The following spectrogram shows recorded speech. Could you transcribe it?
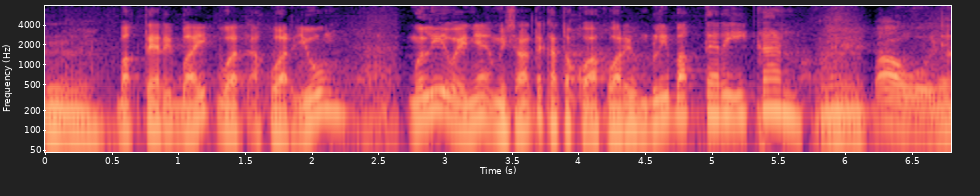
Heeh. bakteri baik buat akuarium Meli we nya misalnya teh ka toko akuarium beli bakteri ikan. Hmm, baunya.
